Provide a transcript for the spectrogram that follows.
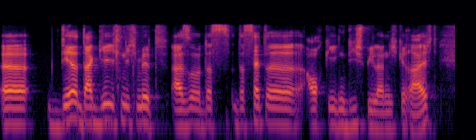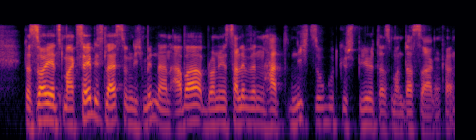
äh, der, da gehe ich nicht mit. Also das, das hätte auch gegen die Spieler nicht gereicht. Das soll jetzt Mark Selbys Leistung nicht mindern, aber Ronnie O'Sullivan hat nicht so gut gespielt, dass man das sagen kann.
